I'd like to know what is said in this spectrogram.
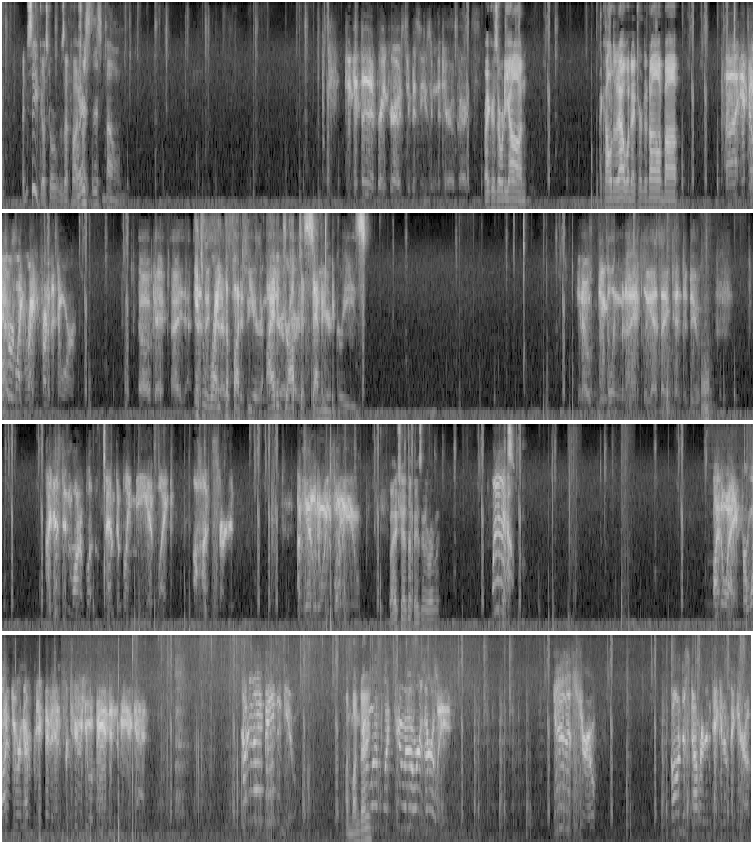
I didn't see a ghost orb. Was that flashlight? Where's this bone? To get the breaker, I was too busy using the tarot cards. Breaker's already on. I called it out when I turned it on, Bob. It's like, right in front of the door. Oh, okay. I, It's I right I the fuck here. the I had to drop to seven here. degrees. You know, giggling maniacally as I tend to do. I just didn't want to bl- them to blame me if like a hunt started. I'm Yeah, still going be to funny. you. Do I actually have that facing the right way? Wow. By the way, for one, you were never muted, and for two, you abandoned me again. How did I abandon you? On Monday? You Monday? left like two hours early. Yeah, that's true. Phone discovered and taken a picture of.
